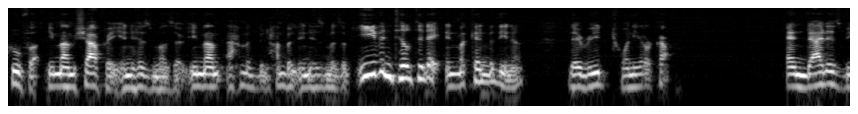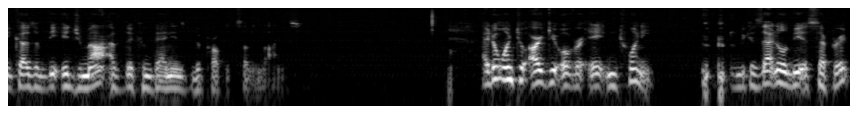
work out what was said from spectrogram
Kufa, Imam Shafi in his mazhab, Imam Ahmad bin Hanbal in his mazhab, even till today in Mecca and Medina, they read 20 rak'ah. And that is because of the ijma' of the companions of the Prophet I don't want to argue over 8 and 20, because that will be a separate,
